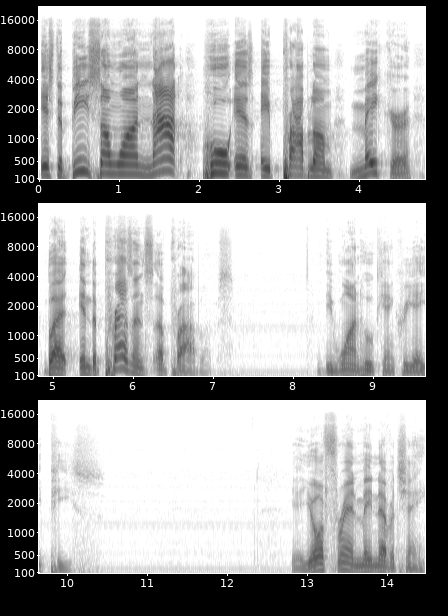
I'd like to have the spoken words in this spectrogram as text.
is to be someone not who is a problem maker, but in the presence of problems, be one who can create peace. Yeah, your friend may never change.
